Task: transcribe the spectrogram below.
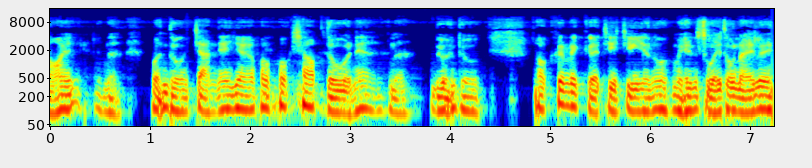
น้อยนะบนดวงจันทร์เนี่ยเยอะเพราะพวกชอบดูเนี่ยนะ ดูดูพอขึ้นไปเกิดจริงๆจะรู้ไม่เห็นสวยตรงไหนเลย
